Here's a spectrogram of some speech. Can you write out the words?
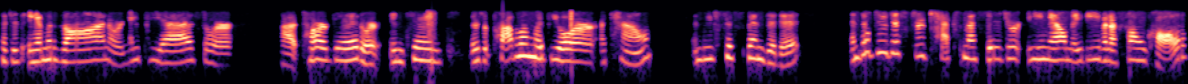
such as Amazon or UPS or uh, Target, or in saying there's a problem with your account and we've suspended it. And they'll do this through text message or email, maybe even a phone call.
